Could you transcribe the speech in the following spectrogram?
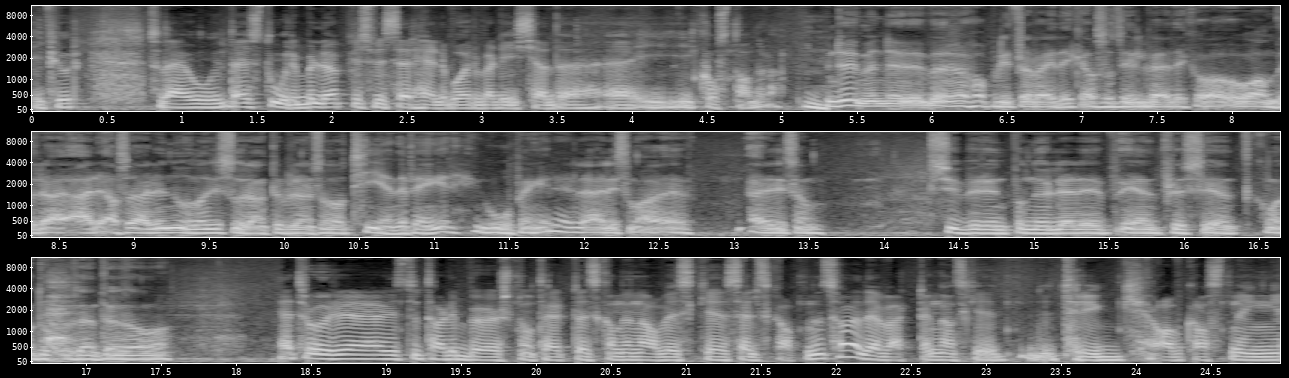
i fjor. Så det er jo det er store beløp hvis vi ser hele vår verdikjede i, i kostnader. Mm. Men du, men du hopper litt fra Veidekke altså til Veidekke og, og andre. Er, altså er det noen av de store entreprenørene som nå tjener penger, gode penger? Eller er, liksom, er det liksom subber rundt på null eller 1 pluss 1,2% eller noe sånt? Jeg tror eh, Hvis du tar de børsnoterte skandinaviske selskapene, så har det vært en ganske trygg avkastning.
